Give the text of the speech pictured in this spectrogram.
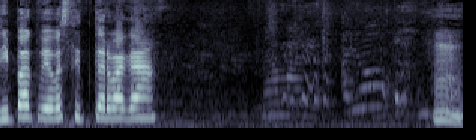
दीपक व्यवस्थित करवा गा हम्म.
